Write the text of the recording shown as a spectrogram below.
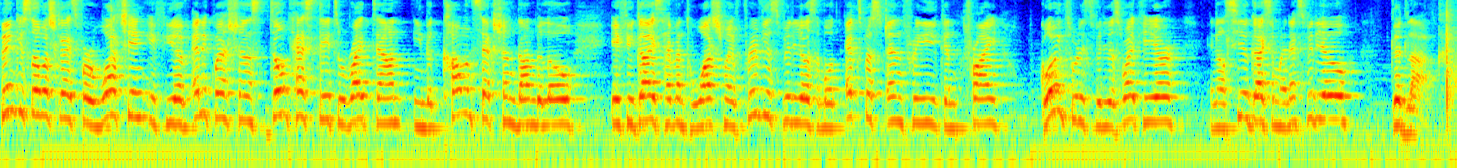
Thank you so much guys for watching. If you have any questions, don't hesitate to write down in the comment section down below. If you guys haven't watched my previous videos about Express Entry, you can try going through these videos right here and I'll see you guys in my next video. Good luck.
